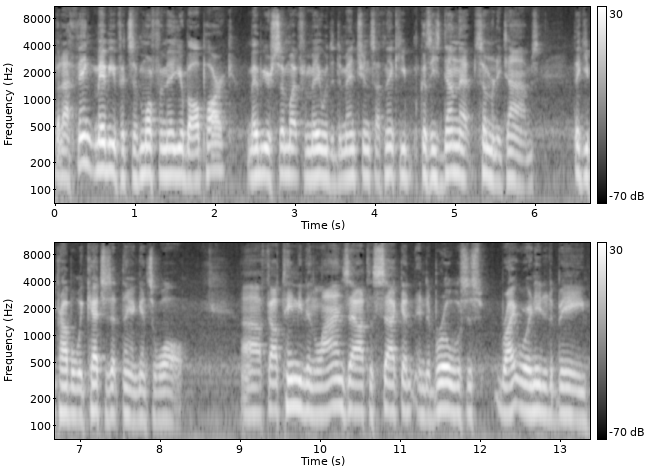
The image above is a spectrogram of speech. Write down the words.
but I think maybe if it's a more familiar ballpark, maybe you're somewhat familiar with the dimensions. I think he because he's done that so many times. I think he probably catches that thing against the wall. Uh, Faltini then lines out to second, and Dubrule was just right where he needed to be.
